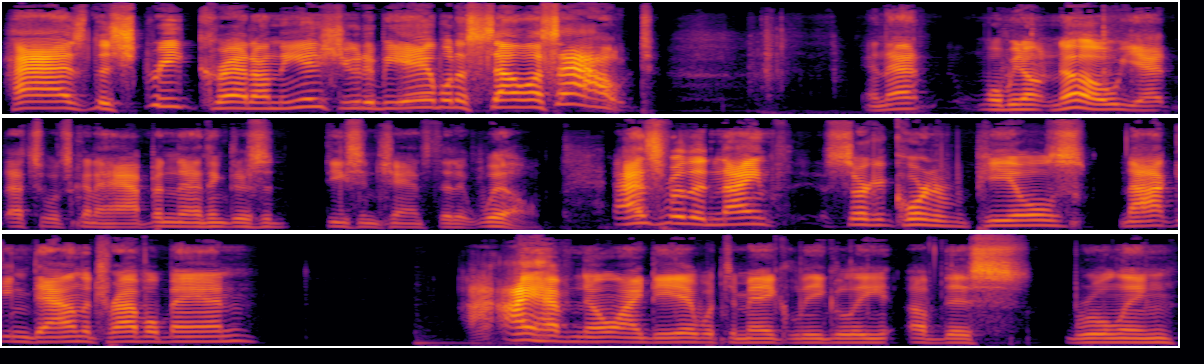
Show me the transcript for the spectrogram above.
has the street cred on the issue to be able to sell us out. And that, well, we don't know yet. That's what's going to happen. I think there's a decent chance that it will. As for the Ninth Circuit Court of Appeals knocking down the travel ban, I have no idea what to make legally of this ruling.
